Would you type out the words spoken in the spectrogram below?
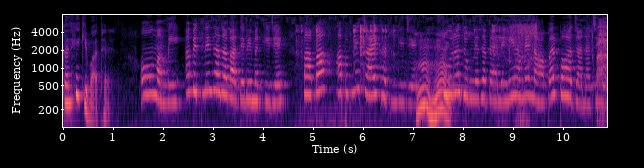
कल ही की बात है। ओ मम्मी अब इतनी ज़्यादा बातें भी मत कीजिए। पापा आप अपनी चाय खत्म कीजिए। सूरज उगने से पहले ही हमें नाव पर पहुँच जाना चाहिए।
